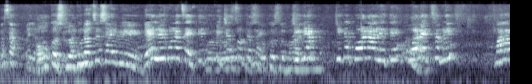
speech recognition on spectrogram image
बसा कसलं गुणाचं साहेब. हे? लय गुणाचं आहे. ते पिक्चर कसलं भारी ठीक आहे कोण आले ते? कोण आहेत सगळी? मला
